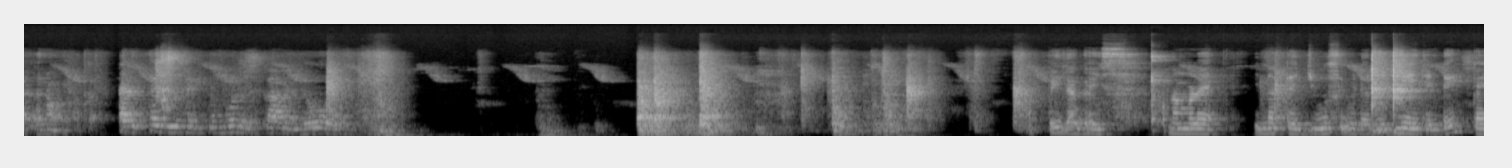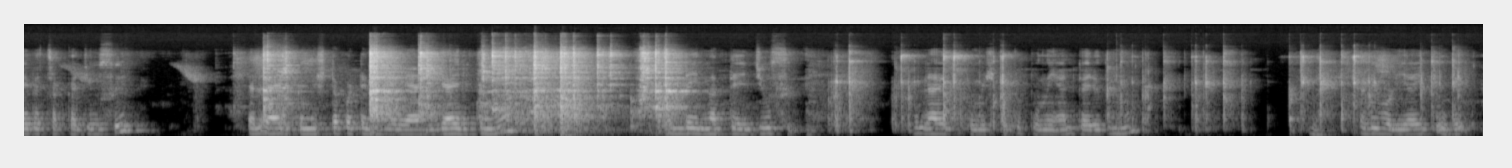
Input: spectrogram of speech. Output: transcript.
ബാക്കിയുള്ള അടുത്ത ജ്യൂസ് എടുക്കാമല്ലോ ഗൈസ് നമ്മളെ ഇന്നത്തെ ജ്യൂസ് ഇവിടെ റെഡി ആയിട്ടുണ്ട്. കൈതച്ചക്ക ജ്യൂസ് എല്ലാവർക്കും ഇഷ്ടപ്പെട്ടിരുന്നു ഞാൻ വിചാരിക്കുന്നു. എന്റെ ഇന്നത്തെ ജ്യൂസ് എല്ലാവർക്കും ഇഷ്ടപ്പെട്ടു ഞാൻ കരുതുന്നു. അടിപൊളിയായിട്ടുണ്ട്.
